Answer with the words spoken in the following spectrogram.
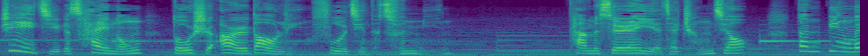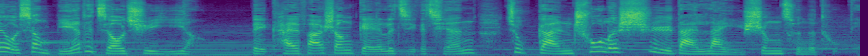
这几个菜农都是二道岭附近的村民。他们虽然也在城郊，但并没有像别的郊区一样，被开发商给了几个钱就赶出了世代赖以生存的土地。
